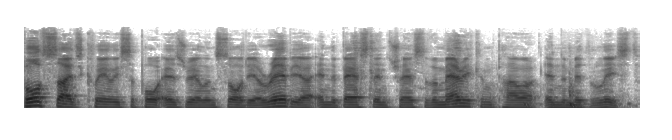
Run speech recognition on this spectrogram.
Both sides clearly support Israel and Saudi Arabia in the best interest of American power in the Middle East.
